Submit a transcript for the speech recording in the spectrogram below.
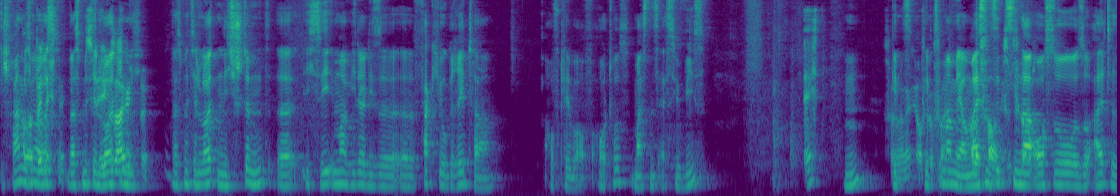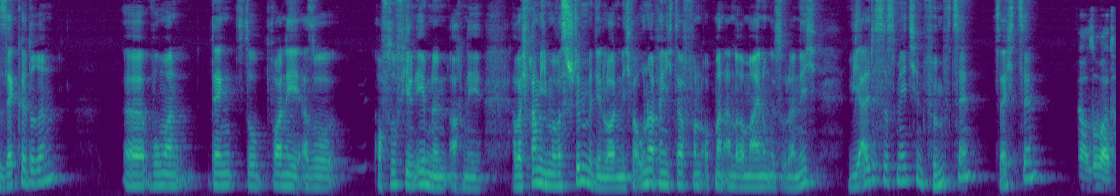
Ich frage mich aber mal, was, was, mit den Leuten nicht, was mit den Leuten nicht stimmt. Äh, ich sehe immer wieder diese äh, Fuck you Greta Aufkleber auf Autos, meistens SUVs. Echt? Hm? Gibt's, gibt's immer mehr. Und meistens sitzen da auch so, so alte Säcke drin, äh, wo man denkt, so, boah, nee, also auf so vielen Ebenen, ach nee. Aber ich frage mich immer, was stimmt mit den Leuten nicht? War unabhängig davon, ob man anderer Meinung ist oder nicht. Wie alt ist das Mädchen? 15? 16? Ja, so was.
